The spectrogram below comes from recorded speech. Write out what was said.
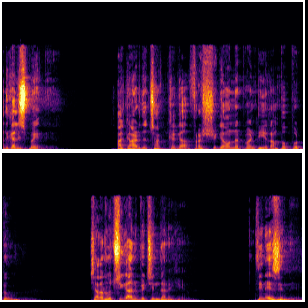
అది కలిసిపోయింది. ఆ గాడిద చక్కగా ఫ్రెష్గా ఉన్నటువంటి రంప పొట్టు చాలా రుచిగా అనిపించింది దానికి. తినేసింది.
